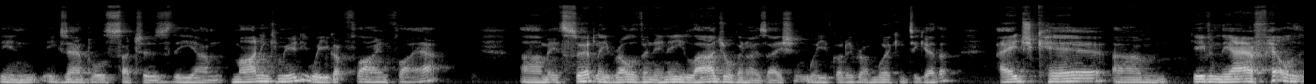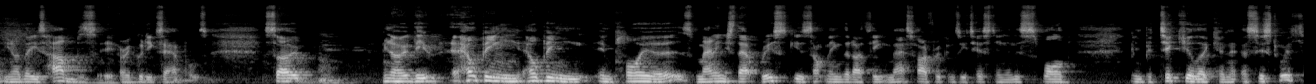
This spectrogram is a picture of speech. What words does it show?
in examples such as the um, mining community where you've got fly in, fly out um, it's certainly relevant in any large organisation where you've got everyone working together. Aged care, um, even the AFL, you know, these hubs are good examples. So, you know, the helping helping employers manage that risk is something that I think mass high frequency testing and this swab in particular can assist with.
